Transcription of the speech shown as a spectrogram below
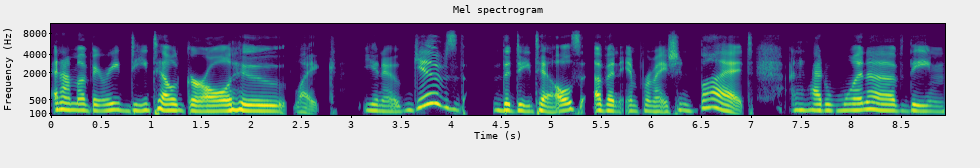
And I'm a very detailed girl who, like, you know, gives the details of an information. But I had one of the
